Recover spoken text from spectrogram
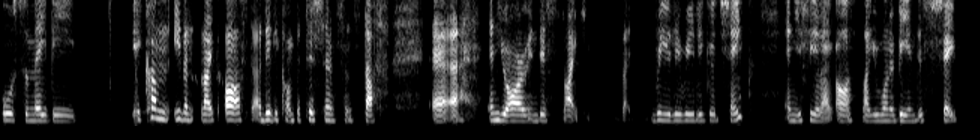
also maybe it come even like after I did the competitions and stuff, uh, and you are in this like like really really good shape, and you feel like oh like you want to be in this shape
